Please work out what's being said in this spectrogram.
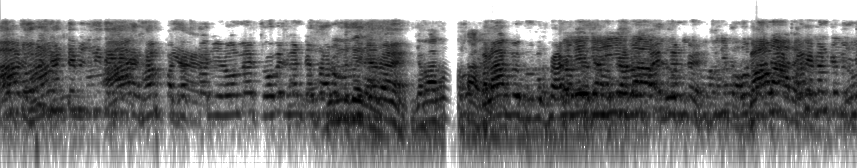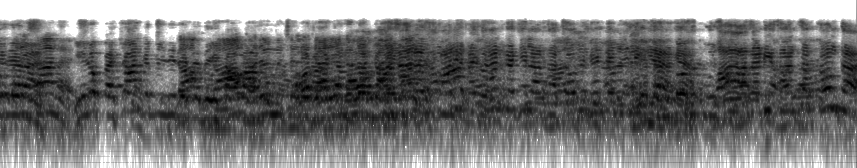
आज चौबीस हम घंटे बिजली देने आज हम है। पचहत्तर जिलों में चौबीस घंटे बिजली दे रहे हैं ब्लॉक में मुख्यालय घंटे गाँव में आ रहा है। अठारह घंटे बिजली दे रहे हैं ये लोग पहचान के बिजली देते थे पहचान का जिला था चौबीस घंटे बिजली दिया वहाँ आदरणीय सांसद कौन था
